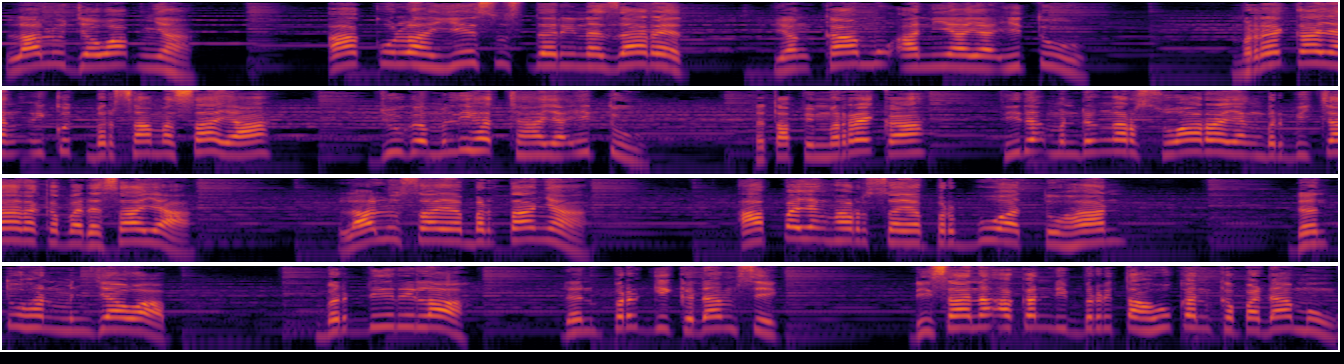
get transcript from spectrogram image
Lalu jawabnya, Akulah Yesus dari Nazaret yang kamu aniaya itu. Mereka yang ikut bersama saya juga melihat cahaya itu, tetapi mereka tidak mendengar suara yang berbicara kepada saya. Lalu saya bertanya, "Apa yang harus saya perbuat, Tuhan?" Dan Tuhan menjawab, "Berdirilah dan pergi ke Damsik. Di sana akan diberitahukan kepadamu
